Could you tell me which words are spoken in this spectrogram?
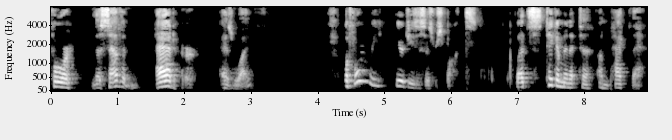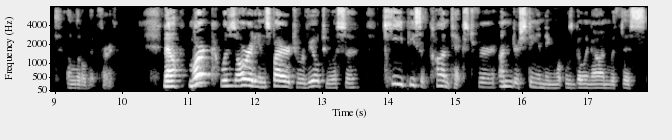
For the seven had her as wife. Before we hear Jesus' response, let's take a minute to unpack that a little bit further. Now, Mark was already inspired to reveal to us a key piece of context for understanding what was going on with this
